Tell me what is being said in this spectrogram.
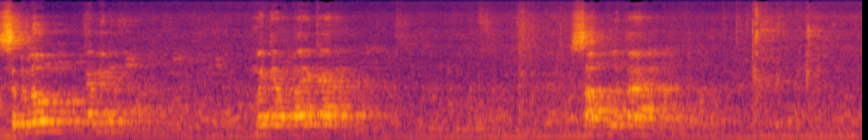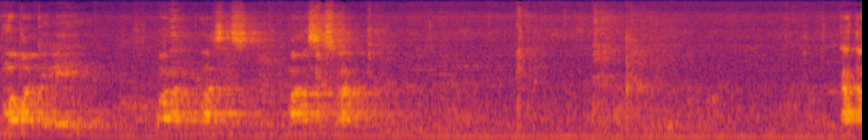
Sebelum kami menyampaikan sambutan mewakili orang tua sis- mahasiswa kata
